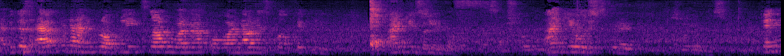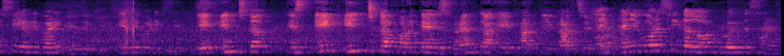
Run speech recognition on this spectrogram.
Okay? And because I have put hand properly, it's not one up or one down, it's perfectly. Thank you, Jesus. Thank you, Holy Spirit. Can you see everybody? ये देखिए Everybody see. this. एक इंच का इस एक इंच का फर्क है इस वैन का एक हाथ एक हाथ से And, short है। and you're going to see the Lord growing this hand.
